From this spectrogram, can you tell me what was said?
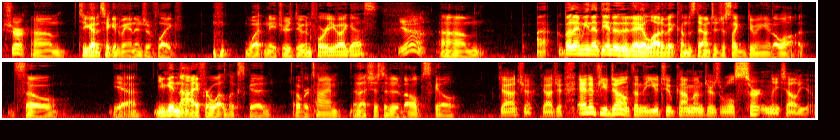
Sure. Um, so you got to take advantage of like what nature's doing for you, I guess. yeah. Um, I, but I mean, at the end of the day, a lot of it comes down to just like doing it a lot. So yeah, you get an eye for what looks good over time, and that's just a developed skill. Gotcha. Gotcha. And if you don't, then the YouTube commenters will certainly tell you.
